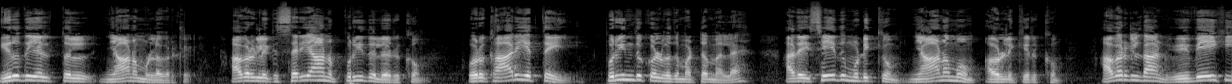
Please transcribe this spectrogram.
இருதயத்தில் ஞானம் உள்ளவர்கள். அவர்களுக்கு சரியான புரிதல் இருக்கும். ஒரு காரியத்தை புரிந்து கொள்வது மட்டுமல்ல அதை செய்து முடிக்கும் ஞானமும் அவர்களுக்கு இருக்கும். அவர்கள்தான் விவேகி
